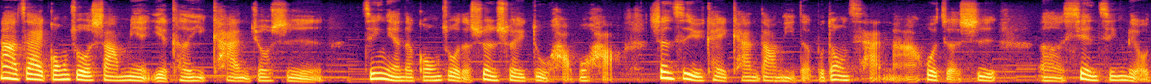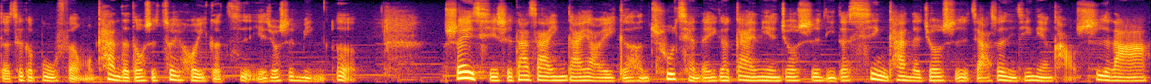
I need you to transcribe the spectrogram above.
那在工作上面也可以看，就是今年的工作的顺遂度好不好，甚至于可以看到你的不动产啊，或者是。呃，现金流的这个部分，我们看的都是最后一个字，也就是名二。所以其实大家应该要一个很粗浅的一个概念，就是你的信看的就是，假设你今年考试啦，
